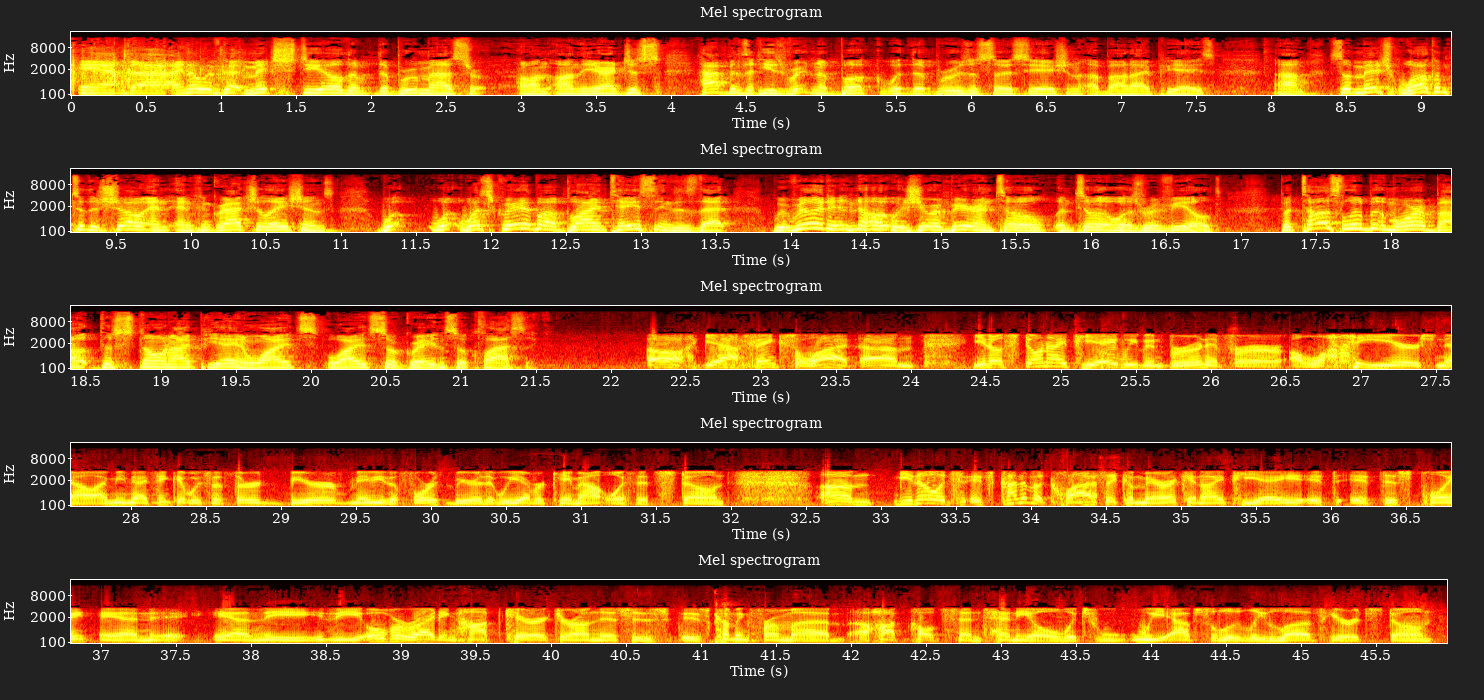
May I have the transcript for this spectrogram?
And uh, I know we've got Mitch Steele, the, the brewmaster, on, on the air. And it just happens that he's written a book with the Brewers Association about IPAs. Um, so, Mitch, welcome to the show and, and congratulations. What, what, what's great about blind tastings is that we really didn't know it was your beer until until it was revealed. But tell us a little bit more about the Stone IPA and why it's why it's so great and so classic. Oh yeah, thanks a lot. Um, you know, Stone IPA, we've been brewing it for a lot of years now. I mean, I think it was the third beer, maybe the fourth beer that we ever came out with at Stone. Um, you know, it's it's kind of a classic American IPA at, at this point, and and the the overriding hop character on this is is coming from a, a hop called Centennial, which we absolutely love here at Stone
